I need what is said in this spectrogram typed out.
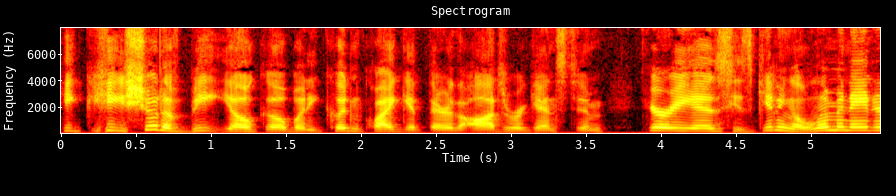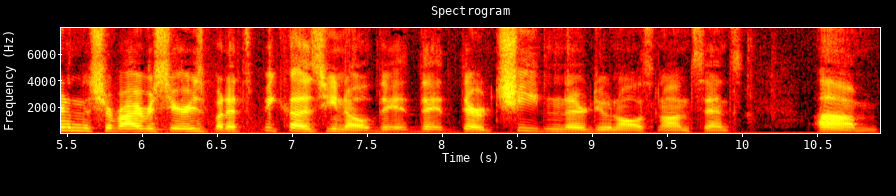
he he should have beat Yoko, but he couldn't quite get there. The odds were against him here he is. He's getting eliminated in the Survivor Series, but it's because you know they, they they're cheating. They're doing all this nonsense. Um,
